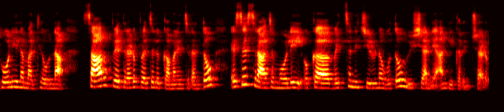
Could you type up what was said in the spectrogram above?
ధోనీల మధ్య ఉన్న సారూప్యతలను ప్రజలు గమనించడంతో ఎస్ఎస్ రాజమౌళి ఒక వెచ్చని చిరునవ్వుతో విషయాన్ని అంగీకరించాడు.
